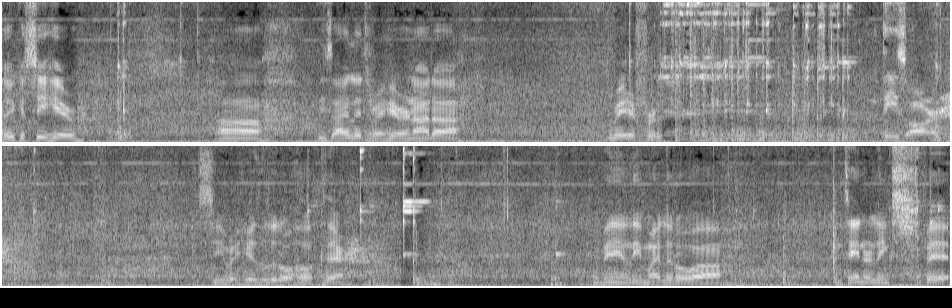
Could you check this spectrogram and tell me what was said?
So you can see here, uh, these eyelets right here are not uh, rated for These are. See right here the little hook there. Conveniently, my little uh, container links fit.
